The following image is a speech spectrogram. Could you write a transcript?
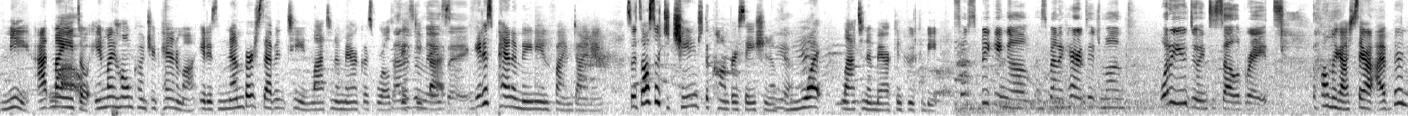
me at Wow. Maito in my home country, Panama. It is number 17 Latin America's World that is 50 Best. amazing. It is Panamanian fine dining. So it's also to change the conversation of Yeah. what Latin American food can be. So speaking of Hispanic Heritage Month, what are you doing to celebrate? Oh my gosh, Sarah, I've been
